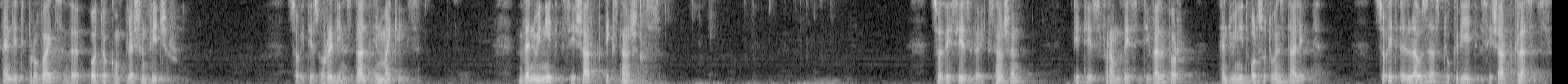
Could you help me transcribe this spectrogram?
And it provides the auto completion feature. So it is already installed in my case. Then we need C Sharp extensions. So this is the extension. It is from this developer and we need also to install it. So it allows us to create C Sharp classes.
